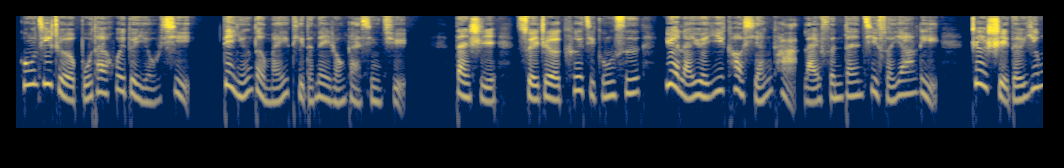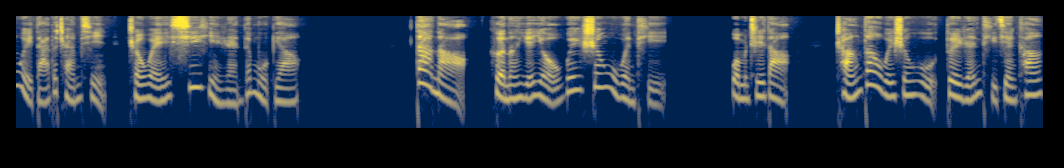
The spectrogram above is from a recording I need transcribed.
攻击者不太会对游戏、电影等媒体的内容感兴趣。但是，随着科技公司越来越依靠显卡来分担计算压力，这使得英伟达的产品成为吸引人的目标。大脑可能也有微生物问题。我们知道。肠道微生物对人体健康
